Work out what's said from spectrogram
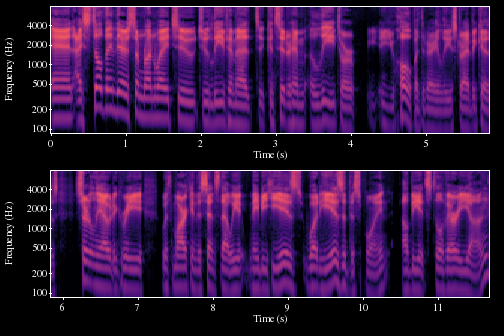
And I still think there's some runway to to leave him at to consider him elite, or you hope at the very least, right? Because certainly I would agree with Mark in the sense that we maybe he is what he is at this point, albeit still very young.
